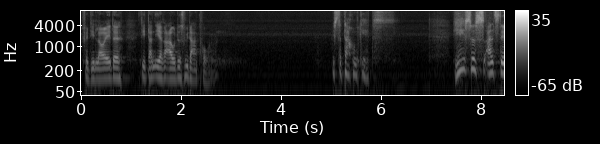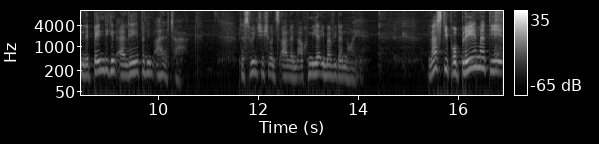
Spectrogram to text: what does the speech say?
für die Leute, die dann ihre Autos wieder abholen. Wisst ihr, darum geht es. Jesus als den Lebendigen erleben im Alltag. Das wünsche ich uns allen, auch mir immer wieder neu. Lasst die Probleme, die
